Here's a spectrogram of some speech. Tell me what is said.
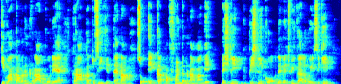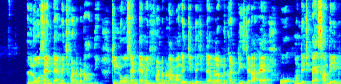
ਕਿ ਵਾਤਾਵਰਣ ਖਰਾਬ ਹੋ ਰਿਹਾ ਹੈ, ਖਰਾਬ ਤਾਂ ਤੁਸੀਂ ਕੀਤਾ ਨਾ। ਸੋ ਇੱਕ ਆਪਾਂ ਫੰਡ ਬਣਾਵਾਂਗੇ। ਪਿਛਲੀ ਪਿਛਲੀ ਕੋਪ ਦੇ ਵਿੱਚ ਵੀ ਗੱਲ ਹੋਈ ਸੀਗੀ ਲੋਸ ਐਂਡ ਡੈਮੇਜ ਫੰਡ ਬਣਾਉਣ ਦੀ। ਕਿ ਲੋਸ ਐਂਡ ਡੈਮੇਜ ਫੰਡ ਬਣਾਵਾਂਗੇ ਜਿੰਦੇ ਚ ਡਿਵੈਲਪਡ ਕੰਟਰੀਜ਼ ਜਿਹੜਾ ਹੈ, ਉਹ ਉਹਦੇ ਚ ਪੈਸਾ ਦੇਣ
